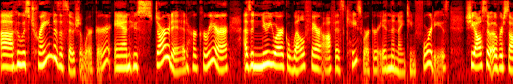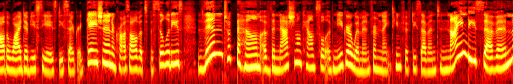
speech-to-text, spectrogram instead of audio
uh, who was trained as a social worker and who started her career as a New York welfare office caseworker in the 1940s. She also oversaw the YWCA's desegregation across all of its facilities, then took the helm of the National Council of Negro Women from 1957 to 97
